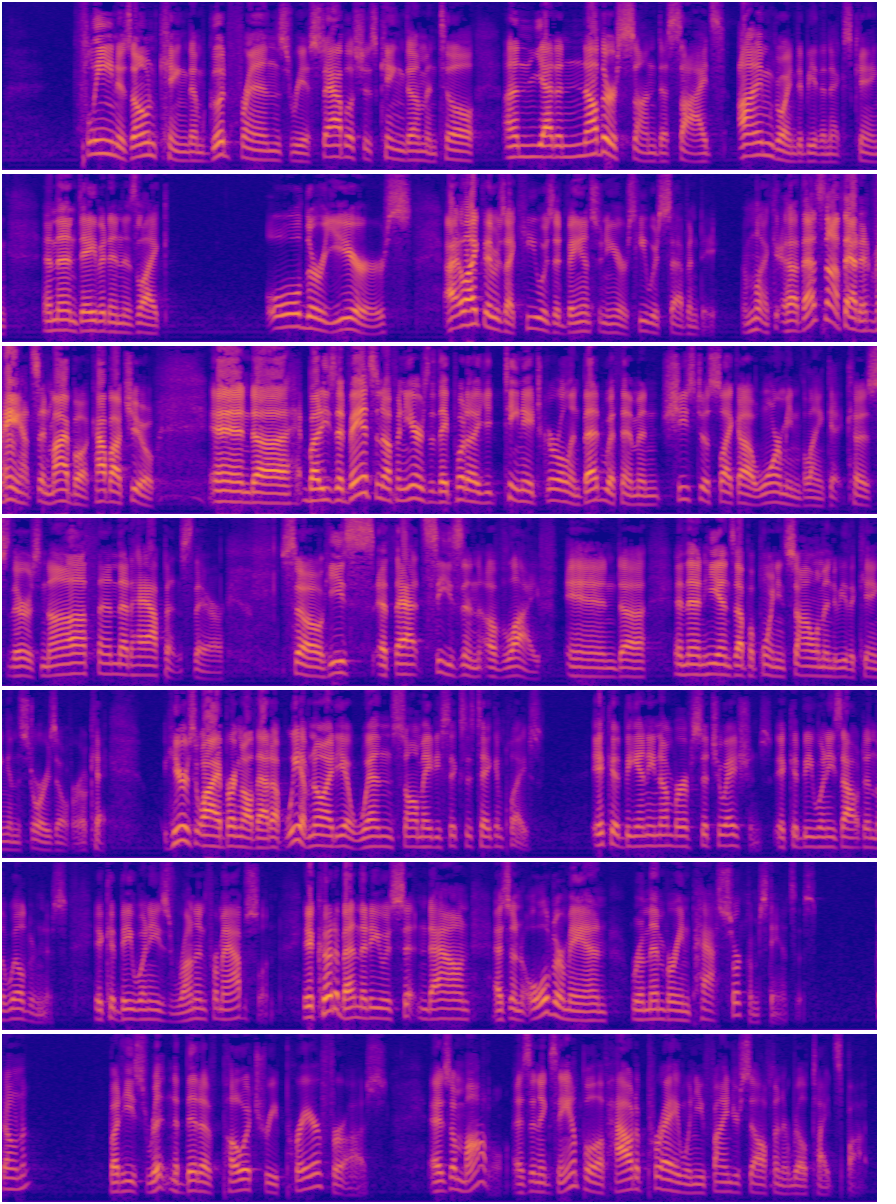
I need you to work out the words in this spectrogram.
fleeing his own kingdom, good friends, reestablishes kingdom until and yet another son decides, I'm going to be the next king. And then David, in his like older years, I like that it was like he was advanced in years. He was 70. I'm like, uh, that's not that advanced in my book. How about you? And uh, but he's advanced enough in years that they put a teenage girl in bed with him, and she's just like a warming blanket because there's nothing that happens there. So he's at that season of life, and uh, and then he ends up appointing Solomon to be the king, and the story's over. Okay, here's why I bring all that up. We have no idea when Psalm 86 is taking place. It could be any number of situations. It could be when he's out in the wilderness. It could be when he's running from Absalom. It could have been that he was sitting down as an older man remembering past circumstances. Don't know. But he's written a bit of poetry prayer for us as a model, as an example of how to pray when you find yourself in a real tight spot.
